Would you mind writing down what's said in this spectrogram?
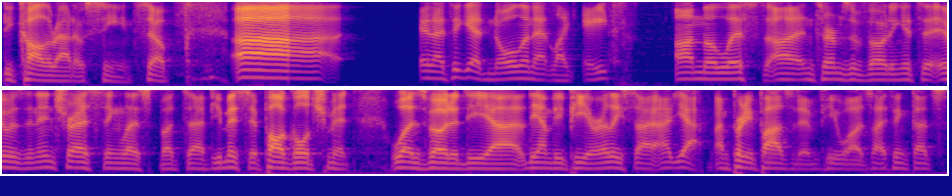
the Colorado scene. So, and I think he had Nolan at like eighth on the list uh, in terms of voting. It's a, it was an interesting list, but uh, if you missed it, Paul Goldschmidt was voted the uh, the MVP, or at least I, I, yeah, I'm pretty positive he was. I think that's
